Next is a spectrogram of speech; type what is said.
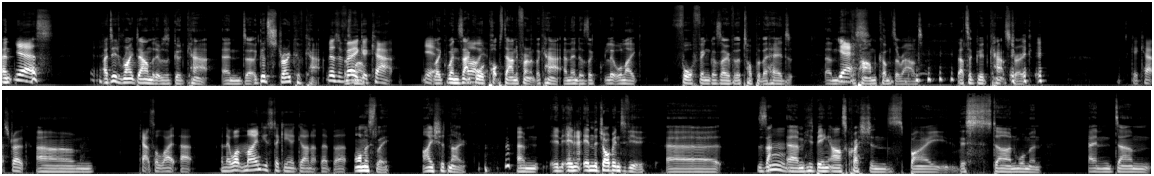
And yes, I did write down that it was a good cat and uh, a good stroke of cat. it was a very well. good cat. Yeah. Like when Zack Oh, Ward yeah. pops down in front of the cat and then does a little like four fingers over the top of the head and Yes. the palm comes around. That's a good cat stroke. It's a good cat stroke. Um, Cats will like that, and they won't mind you sticking a gun up their butt. honestly, I should know. Um, in, in in the job interview, uh, Zack, Hmm. um, he's being asked questions by this stern woman, and um,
